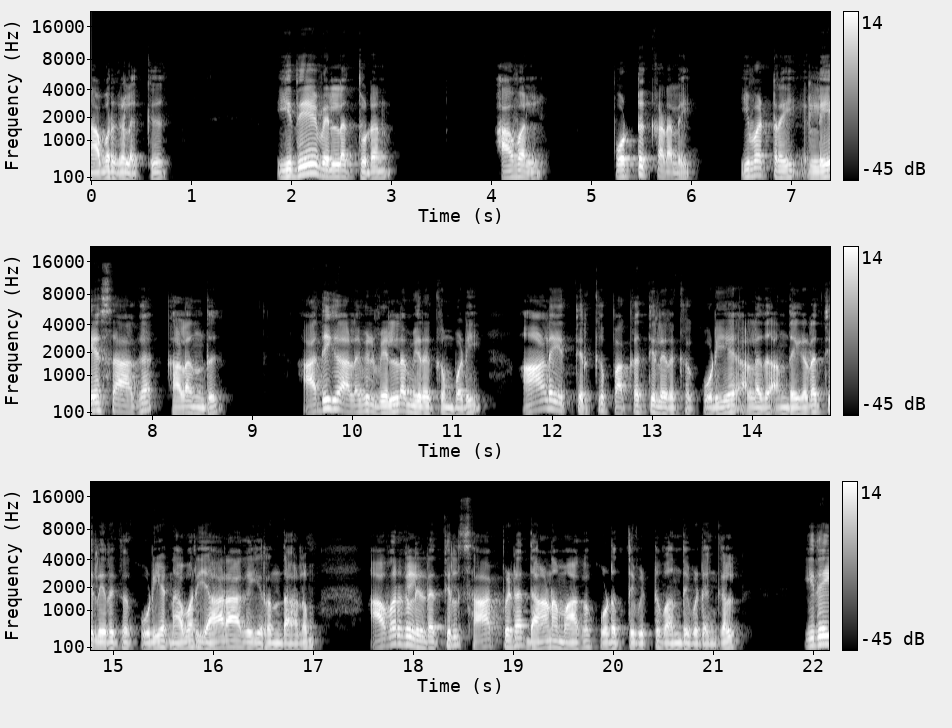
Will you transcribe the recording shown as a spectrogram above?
நபர்களுக்கு இதே வெள்ளத்துடன் அவல் பொட்டுக்கடலை இவற்றை லேசாக கலந்து அதிக அளவில் வெள்ளம் இருக்கும்படி ஆலயத்திற்கு பக்கத்தில் இருக்கக்கூடிய அல்லது அந்த இடத்தில் இருக்கக்கூடிய நபர் யாராக இருந்தாலும் அவர்களிடத்தில் சாப்பிட தானமாக கொடுத்துவிட்டு வந்துவிடுங்கள். இதை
